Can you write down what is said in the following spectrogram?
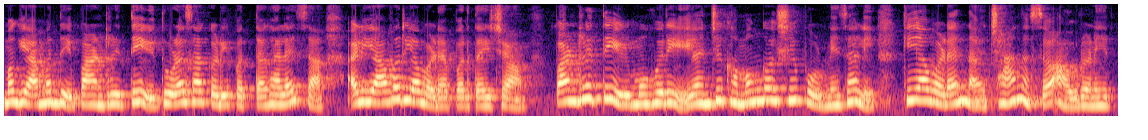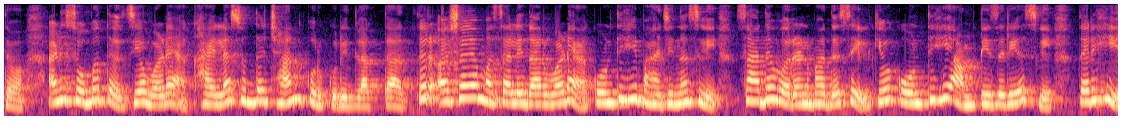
मग यामध्ये पांढरे तेल थोडासा कढीपत्ता घालायचा आणि त्यावर या वड्या परतायच्या. पांढरे तीळ मोहरी यांची खमंग अशी फोडणी झाली की या वड्यांना छान असं आवरण येतं. आणि सोबतच या वड्या खायला सुद्धा छान कुरकुरीत लागतात. तर अशा या मसालेदार वड्या कोणतीही भाजी नसली साधं वरण भात असेल किंवा कोणतीही आमटी जरी असली तरीही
